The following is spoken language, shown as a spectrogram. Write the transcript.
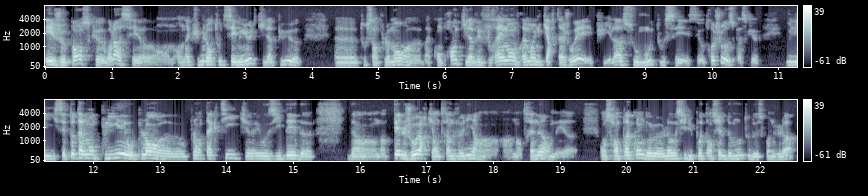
Et je pense que voilà, c'est en, en, accumulant toutes ces minutes qu'il a pu euh, tout simplement euh, bah, comprendre qu'il avait vraiment vraiment une carte à jouer. Et puis là, sous Moutou, c'est autre chose parce que il, s'est totalement plié au plan euh, au plan tactique et aux idées d'un tel joueur qui est en train de venir un, entraîneur. Mais on se rend pas compte là aussi du potentiel de Moutou de ce point de vue-là.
